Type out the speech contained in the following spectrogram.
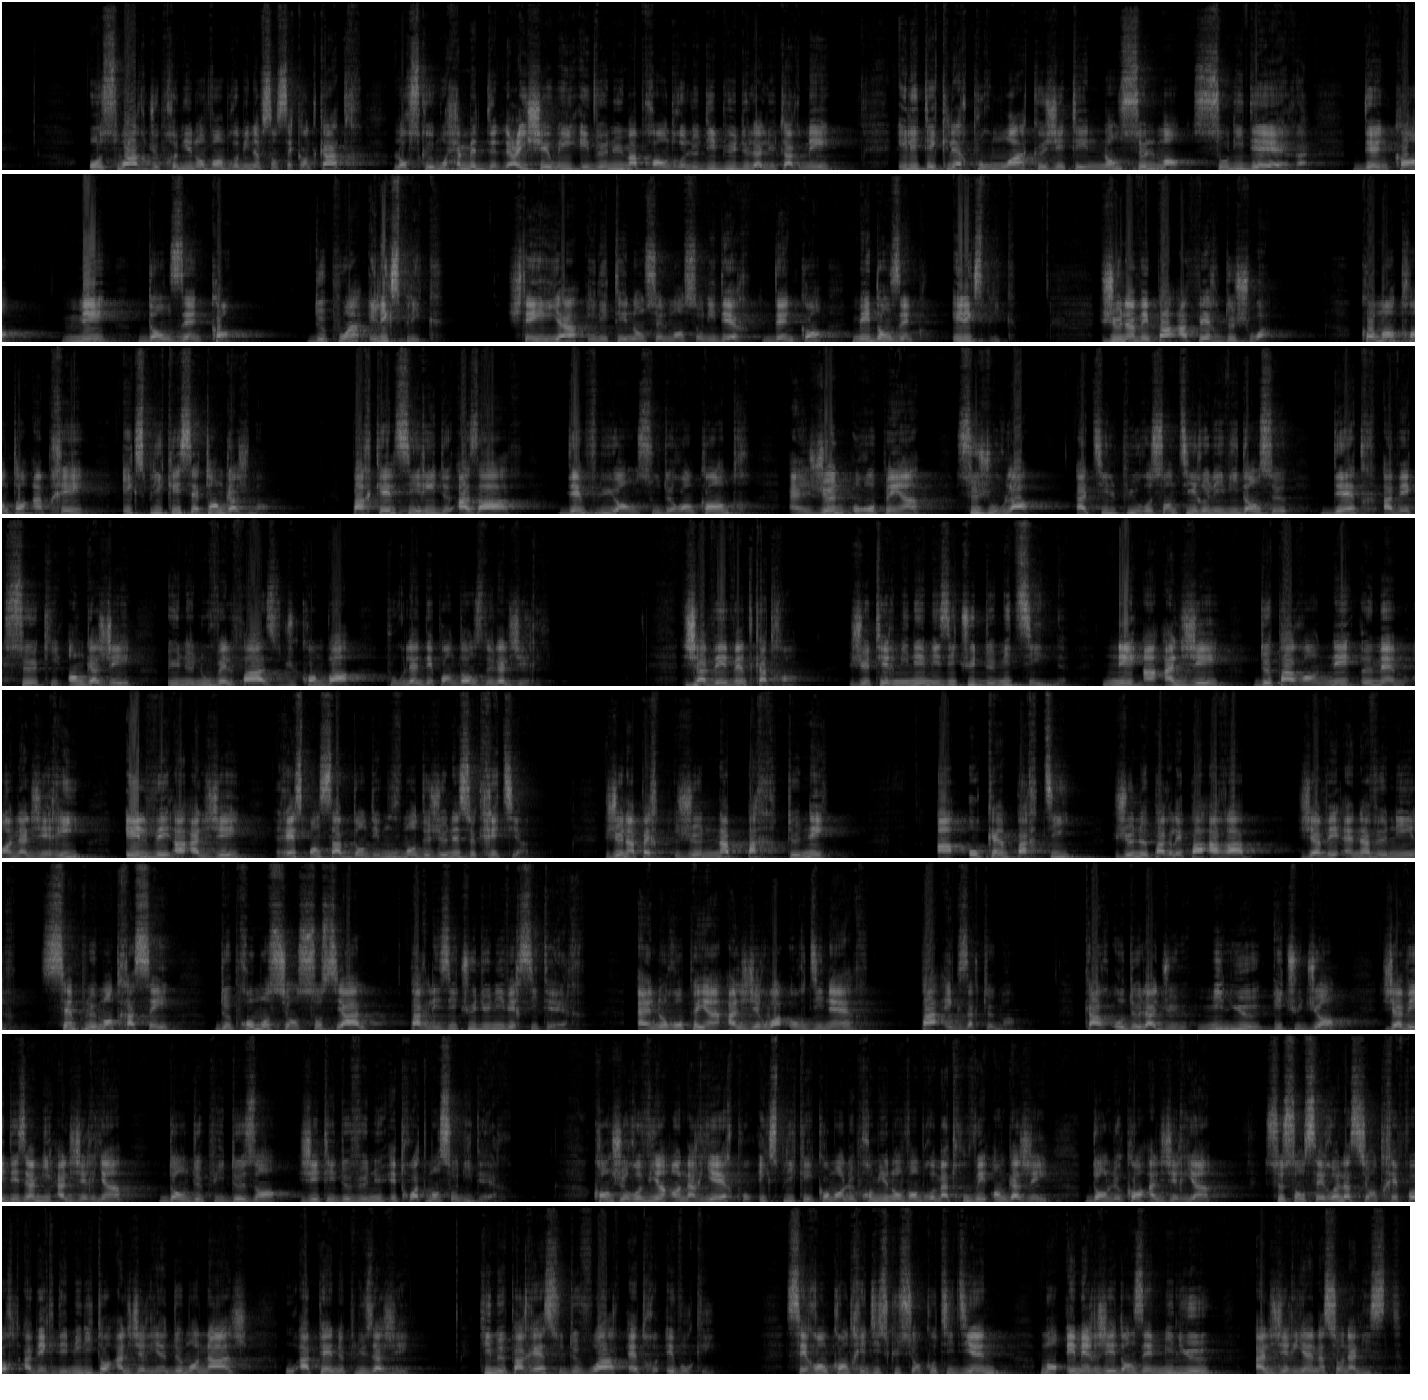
au soir du 1er novembre 1954 lorsque Mohamed al-Aïchewi est venu m'apprendre le début de la lutte armée, il était clair pour moi que j'étais non seulement solidaire d'un camp, mais dans un camp. Deux points, il explique. il était non seulement solidaire d'un camp, mais dans un camp. Il explique. Je n'avais pas à faire de choix. Comment, 30 ans après, expliquer cet engagement? Par quelle série de hasards d'influence ou de rencontre, un jeune Européen, ce jour-là, a-t-il pu ressentir l'évidence d'être avec ceux qui engageaient une nouvelle phase du combat pour l'indépendance de l'Algérie? J'avais 24 ans. Je terminais mes études de médecine. Né à Alger, de parents nés eux-mêmes en Algérie, élevés à Alger, responsables dans des mouvements de jeunesse chrétiens. Je n'appartenais à aucun parti, je ne parlais pas arabe, j'avais un avenir simplement tracé de promotion sociale par les études universitaires. Un Européen algérois ordinaire Pas exactement, car au-delà du milieu étudiant, j'avais des amis algériens dont depuis deux ans j'étais devenu étroitement solidaire. Quand je reviens en arrière pour expliquer comment le 1er novembre m'a trouvé engagé dans le camp algérien, ce sont ces relations très fortes avec des militants algériens de mon âge ou à peine plus âgés qui me paraissent devoir être évoquées. Ces rencontres et discussions quotidiennes m'ont émergé dans un milieu algérien nationaliste,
